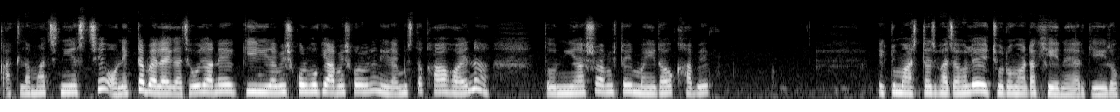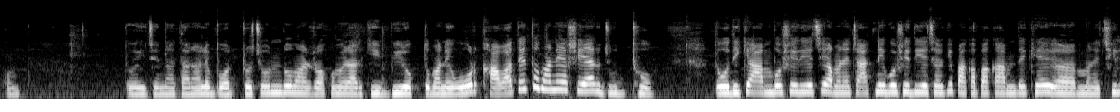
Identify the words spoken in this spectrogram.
কাতলা মাছ নিয়ে এসছে, অনেকটা বেলায় গেছে। ও জানে কি নিরামিষ করব, কি আমিষ করব নিরামিষ তো খাওয়া হয় না। তো নিয়ে আসো আমিষটা ওই মেয়েরাও খাবে। একটু মাছ টাছ ভাজা হলে ছোটো মাটা খেয়ে নেয় আর কি এরকম তো এই যে না, তা নাহলে বড প্রচণ্ড মার রকমের আর কি বিরক্ত। মানে ওর খাওয়াতে তো মানে সে এক যুদ্ধ। তো ওদিকে আম বসিয়ে দিয়েছি মানে চাটনি বসিয়ে দিয়েছে আর কি, পাকা পাকা আম দেখে মানে ছিল,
